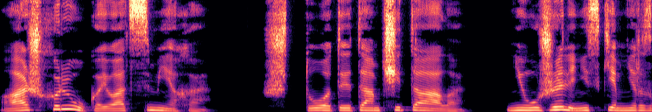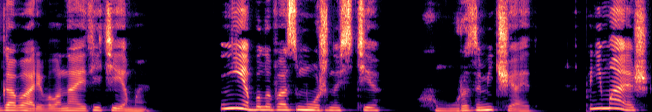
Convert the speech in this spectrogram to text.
Аж хрюкаю от смеха. «Что ты там читала? Неужели ни с кем не разговаривала на эти темы?» «Не было возможности», — хмуро замечает. «Понимаешь,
